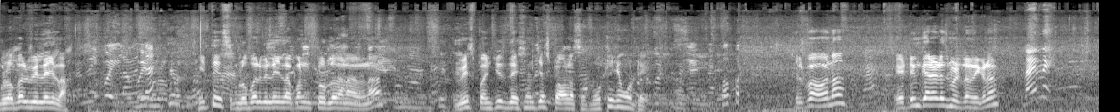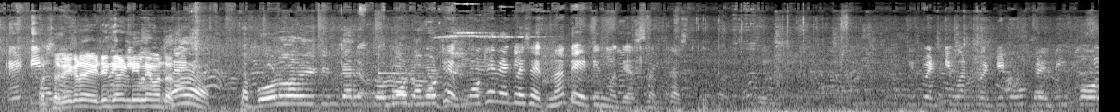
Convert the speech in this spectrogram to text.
ग्लोबल विलेजला इथेच ग्लोबल विलेजला पण टूरला जाणार ना? वीस पंचवीस देशांचे स्टॉल असतात. मोठेचे मोठे. शिल्पा हो ना? एटीन कॅरेटच मिळतं इकडं. पण सगळीकडे एटीन कॅरेट लिहिलंय म्हणतात. त्या बोर्डवर एटीन कॅरेट दोन मोठे मोठे नेकलेस आहेत ना ते एटीन मध्ये असतात जास्त. Twenty one twenty two twenty four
